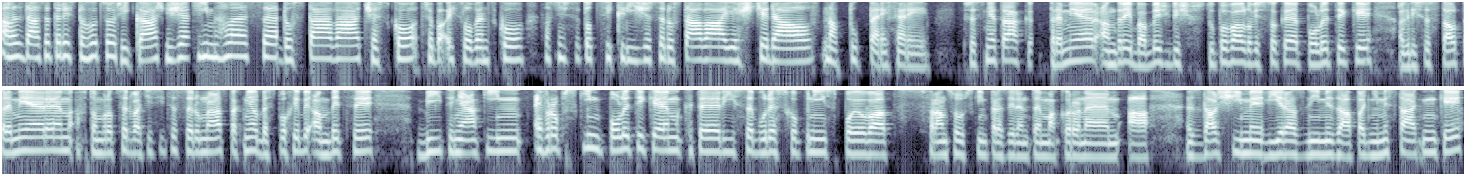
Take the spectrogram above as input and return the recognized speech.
Ale zdá se tedy z toho, co říkáš, že tímhle se dostává Česko, třeba i Slovensko, vlastně že se to cyklí, že se dostává ještě dál na tu periferii. Přesně tak. Premiér Andrej Babiš, když vstupoval do vysoké politiky a když se stal premiérem v tom roce 2017, tak měl bez pochyby ambici být nějakým evropským politikem, který se bude schopný spojovat s francouzským prezidentem Macronem a s dalšími výraznými západními státníky.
